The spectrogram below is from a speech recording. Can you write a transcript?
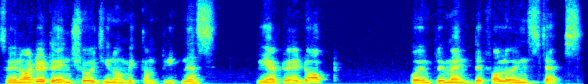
So in order to ensure genomic completeness, we have to adopt or implement the following steps.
